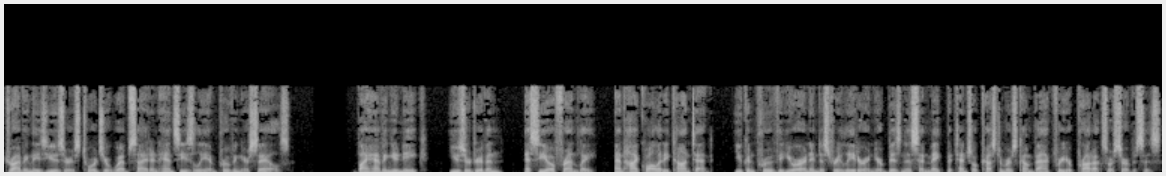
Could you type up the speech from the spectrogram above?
driving these users towards your website and hence easily improving your sales. By having unique, user driven, SEO friendly, and high quality content, you can prove that you are an industry leader in your business and make potential customers come back for your products or services.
